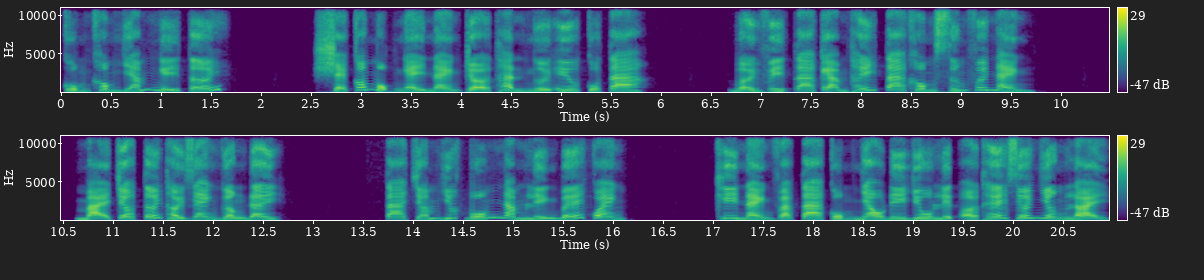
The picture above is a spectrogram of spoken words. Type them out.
cũng không dám nghĩ tới. Sẽ có một ngày nàng trở thành người yêu của ta. Bởi vì ta cảm thấy ta không xứng với nàng. Mãi cho tới thời gian gần đây. Ta chấm dứt 4 năm liền bế quan. Khi nàng và ta cùng nhau đi du lịch ở thế giới nhân loại.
